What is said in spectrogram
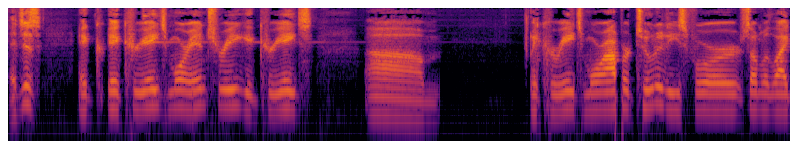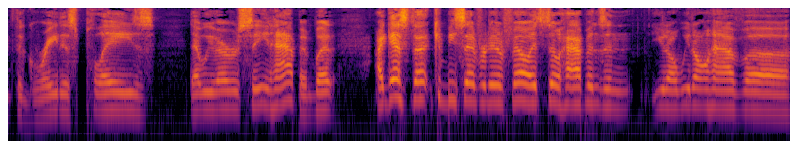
It just it it creates more intrigue. It creates um, it creates more opportunities for some of like the greatest plays that we've ever seen happen. But I guess that could be said for the NFL. It still happens, and you know we don't have. Uh,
